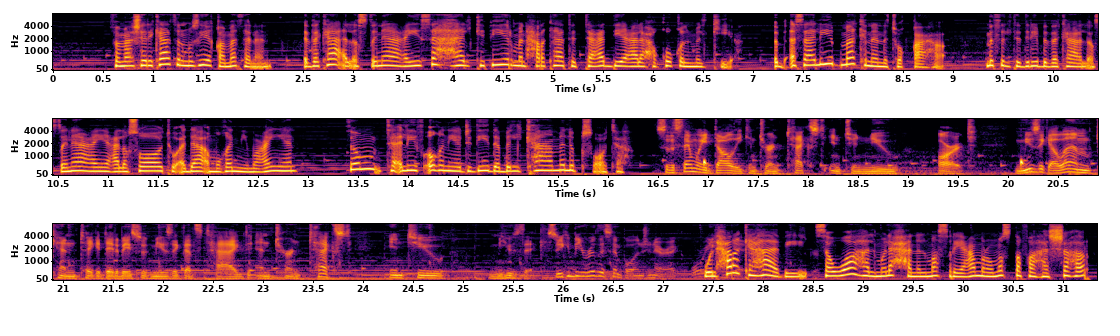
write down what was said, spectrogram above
فمع شركات الموسيقى مثلا الذكاء الاصطناعي سهل كثير من حركات التعدي على حقوق الملكية بأساليب ما كنا نتوقعها مثل تدريب الذكاء الاصطناعي على صوت وأداء مغني معين ثم تأليف أغنية جديدة بالكامل بصوته. So the same way DALI can turn text into new art, Music LM can take a database of music that's tagged and turn text into music. So you can be really simple and generic. or you can والحركة هذه سواها الملحن المصري عمرو مصطفى هالشهر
